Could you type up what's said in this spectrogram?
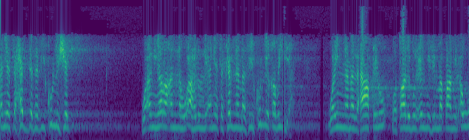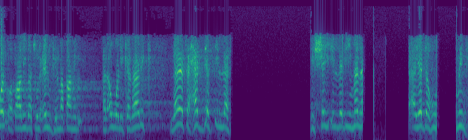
أن يتحدث في كل شيء وأن يرى أنه أهل لأن يتكلم في كل قضية. وإنما العاقل وطالب العلم في المقام الأول وطالبة العلم في المقام الأول كذلك لا يتحدث إلا في الشيء الذي ملأ يده منه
